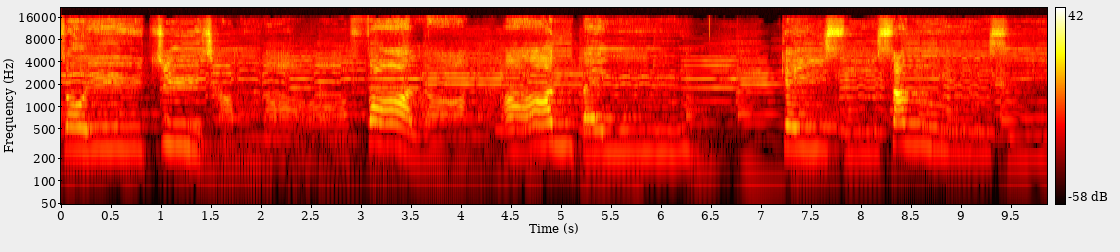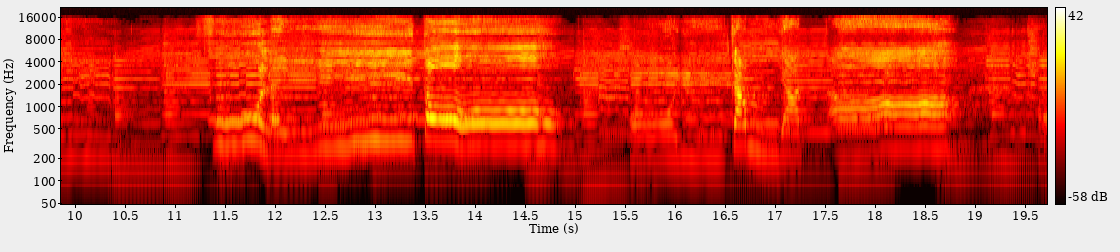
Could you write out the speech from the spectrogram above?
碎珠沉啊，花难病，既是生死。苦力多，何如今日啊？同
